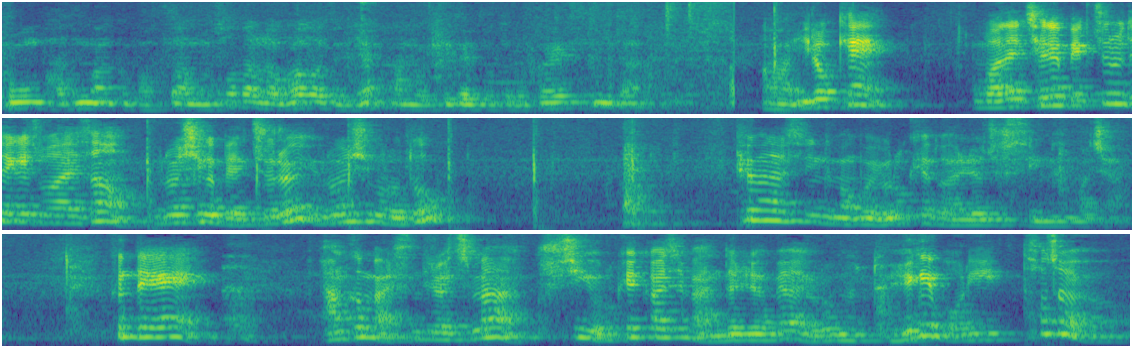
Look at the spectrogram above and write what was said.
도움 받은 만큼 박수 한번 쳐달라고 하거든요. 한번 기대해 보도록 하겠습니다. 아, 이렇게 만약 제가 맥주를 되게 좋아해서 이런 식의 맥주를 이런 식으로도 표현할 수 있는 방법 이렇게도 알려줄 수 있는 거죠. 근데 방금 말씀드렸지만 굳이 이렇게까지 만들려면 여러분들 되게 머리 터져요.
